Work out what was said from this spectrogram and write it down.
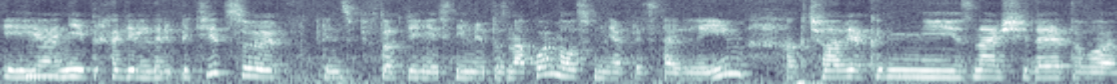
И они приходили на репетицию. В принципе, в тот день я с ними познакомилась, меня представили им. Как человек, не знающий до этого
